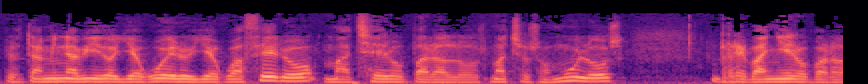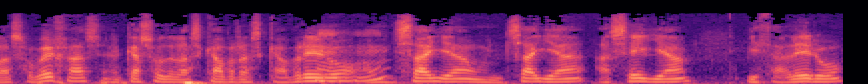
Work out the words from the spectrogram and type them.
Pero también ha habido yegüero y yeguacero, machero para los machos o mulos, rebañero para las ovejas, en el caso de las cabras cabrero, uh unchaya, asella, bizalero,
